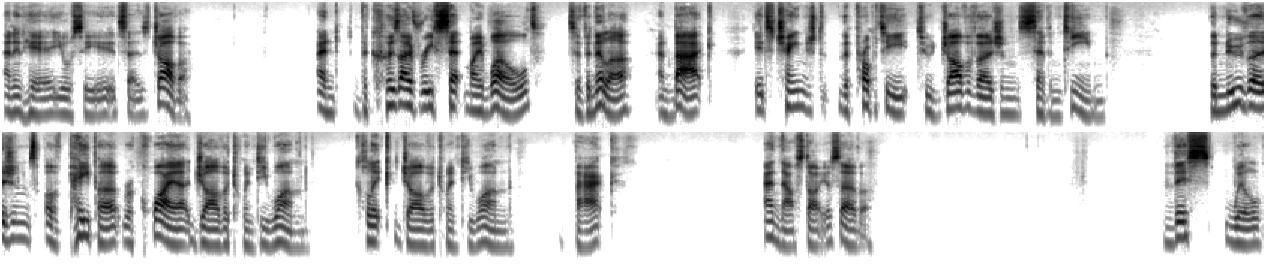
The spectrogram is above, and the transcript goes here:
And in here, you'll see it says Java. And because I've reset my world to vanilla and back, it's changed the property to Java version 17. The new versions of Paper require Java 21. Click Java 21. Back. And now start your server this will,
